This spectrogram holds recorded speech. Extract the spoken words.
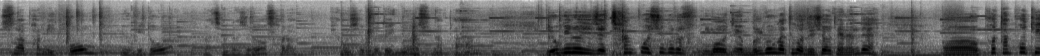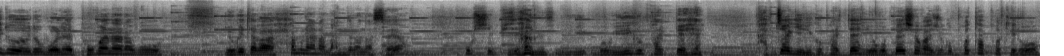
수납함이 있고 여기도 마찬가지로 서랍 형식으로 되어 있는 수납함. 여기는 이제 창고식으로 뭐 이제 물건 같은 거 넣으셔도 되는데 어, 포타포티도 원래 보관하라고 여기다가 함을 하나 만들어 놨어요. 혹시 비상 위- 뭐 위급할 때 갑자기 위급할 때 요거 빼셔가지고 포타포티로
